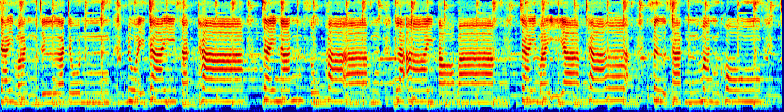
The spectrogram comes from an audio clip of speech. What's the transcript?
ใจมันเจือจุนด้วยใจศรัทธา ใจนั้นสุภาพ ละอายต่อบาป ใจไม่หยาบช้า ซื่อสัตย์มั่นคง จ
